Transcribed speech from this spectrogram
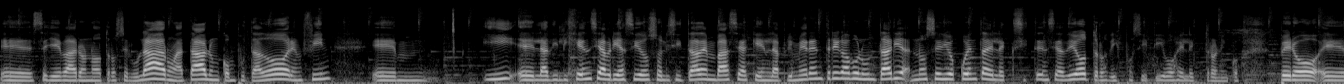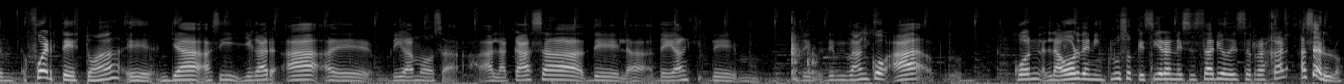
Eh, se llevaron otro celular, una tabla, un computador, en fin. Eh, y eh, la diligencia habría sido solicitada en base a que en la primera entrega voluntaria no se dio cuenta de la existencia de otros dispositivos electrónicos. Pero eh, fuerte esto, ¿ah? Eh, ya así llegar a, eh, digamos, a, la casa de, la, de, Vivanco a con la orden incluso que si era necesario deserrajar, hacerlo.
